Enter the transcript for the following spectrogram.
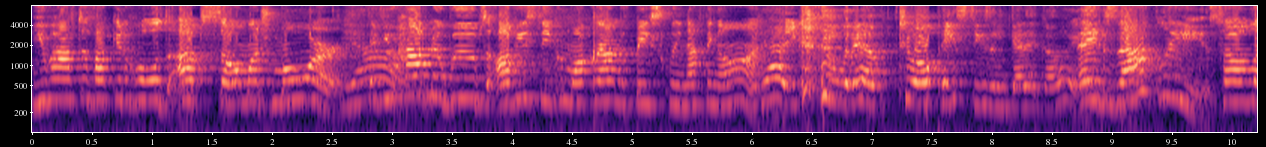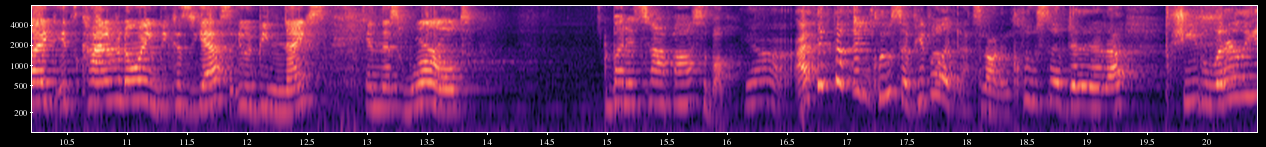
you have to fucking hold up so much more. Yeah. If you have no boobs, obviously you can walk around with basically nothing on. yeah, you can literally have two old pasties and get it going. Exactly. So like it's kind of annoying because yes, it would be nice in this world, but it's not possible. Yeah, I think that's inclusive. People are like, that's not inclusive, da da da da. She literally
